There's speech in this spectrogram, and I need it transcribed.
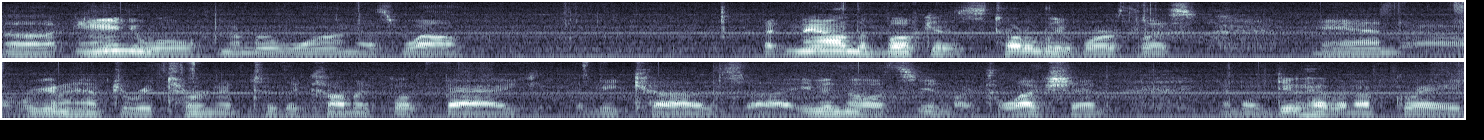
uh, annual number one as well. But now the book is totally worthless, and uh, we're going to have to return it to the comic book bag because uh, even though it's in my collection, and I do have an upgrade,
